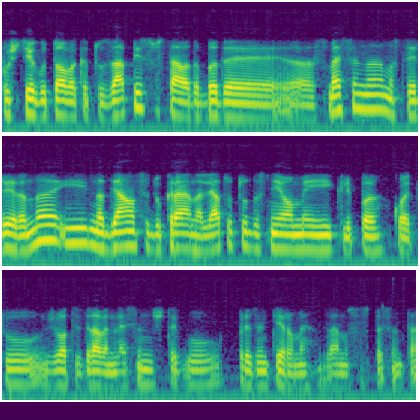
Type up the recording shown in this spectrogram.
почти готова като запис. Остава да бъде смесена, мастерирана и надявам се до края на лятото да снимаме и клипа, който Живот и здравен лесен ще го презентираме заедно с песента.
